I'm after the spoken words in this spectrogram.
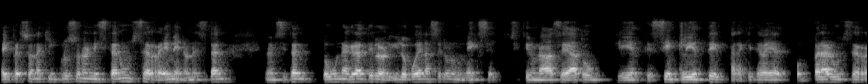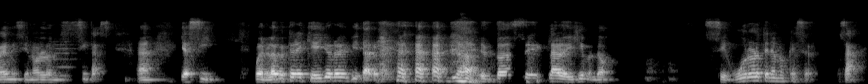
Hay personas que incluso no necesitan un CRM, no necesitan, no necesitan toda una gran tecnología y lo pueden hacer en un Excel. Si tiene una base de datos, un cliente, 100 clientes, ¿para qué te vaya a comprar un CRM si no lo necesitas? ¿Ah? Y así. Bueno, la cuestión es que ellos nos invitaron. Entonces, claro, dijimos, no, seguro lo tenemos que hacer. O sea,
